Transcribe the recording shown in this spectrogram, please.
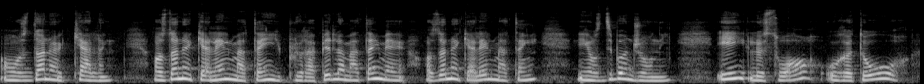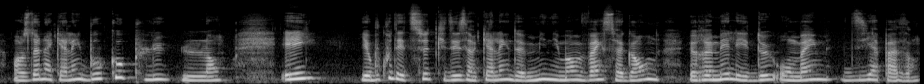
on se donne un câlin. On se donne un câlin le matin, il est plus rapide le matin, mais on se donne un câlin le matin et on se dit bonne journée. Et le soir, au retour, on se donne un câlin beaucoup plus long. Il y a beaucoup d'études qui disent un câlin de minimum 20 secondes remet les deux au même diapason.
